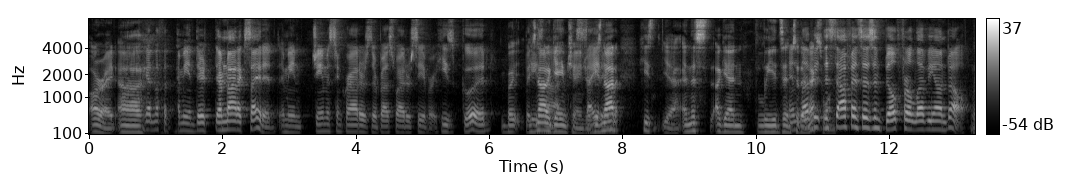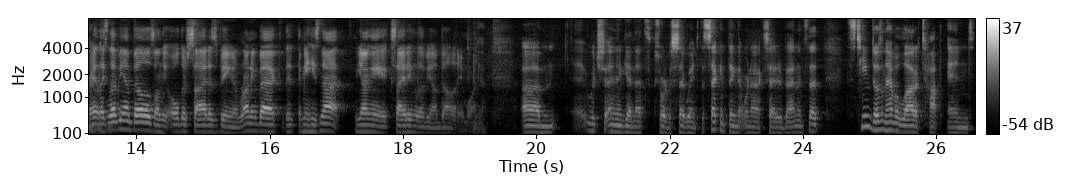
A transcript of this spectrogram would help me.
All right. Uh, I got nothing. I mean, they're. I'm not excited. I mean, Jamison Crowder's their best wide receiver. He's good. but, But he's, he's not, a game changer. He's not. He's yeah, and this again leads into and the Levy, next one. this offense isn't built for Le'Veon Bell, right? it's like Le'Veon Bell is on the older side as being a running back. I mean, he's not young and exciting Le'Veon Bell anymore. Yeah. Um, which and again that's sort of a segue into the second thing that we're not excited about, and it's that this team doesn't have a lot of top end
